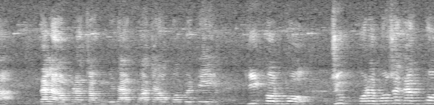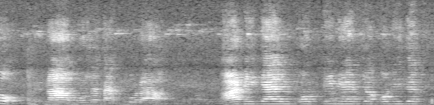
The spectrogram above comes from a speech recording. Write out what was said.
না। তাহলে আমরা সংবিধান বাঁচাও কমিটি কি করব? চুপ করে বসে থাকব? না, বসে থাকব না। আর্টিকেল ফোরটিনের যখনই দেখব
